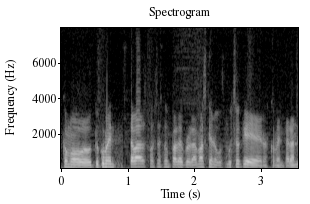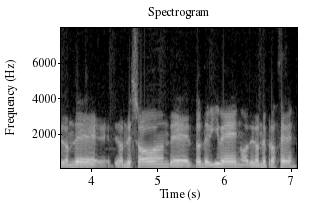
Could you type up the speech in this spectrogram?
como tú comentabas, José, hace un par de programas que nos gusta mucho que nos comentaran de dónde, de dónde son, de dónde viven o de dónde proceden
